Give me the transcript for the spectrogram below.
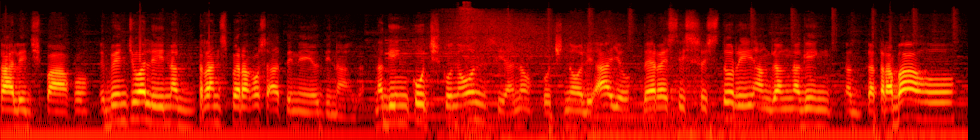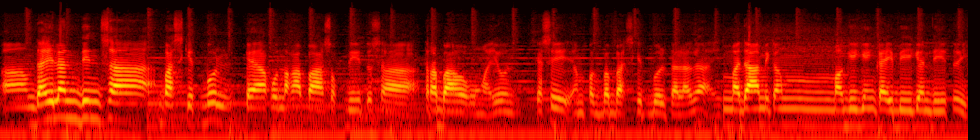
college pa ako. Eventually, nag-transfer ako sa Ateneo Dinaga. Naging coach ko noon si ano, Coach Noli Ayo. The rest is history hanggang naging nagkatrabaho. Um, dahilan din sa basketball, kaya ako nakapasok dito sa trabaho ko ngayon. Kasi ang pagbabasketball talaga, eh, madami kang magiging kaibigan dito eh.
